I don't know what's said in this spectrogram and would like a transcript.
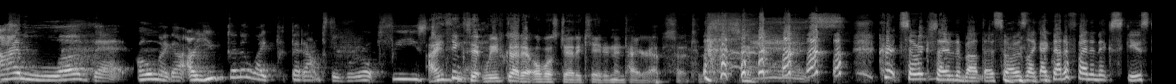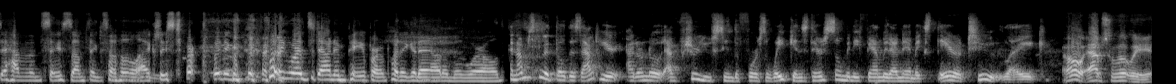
I love that. Oh my God. Are you going to like put that out into the world? Please. I think that we've got to almost dedicate an entire episode to this. Yes. Curt's so excited about this. So I was like, I've got to find an excuse to have him say something so he'll actually start putting putting words down in paper and putting it out in the world. And I'm just going to throw this out here. I don't know. I'm sure you've seen The Force Awakens. There's so many family dynamics there too. Like, oh, absolutely.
